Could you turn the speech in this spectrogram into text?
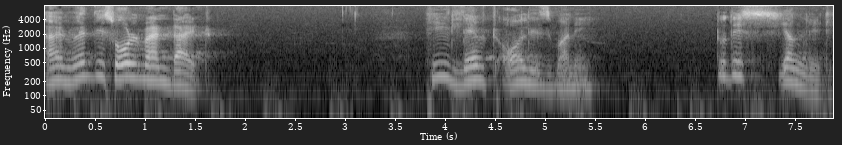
And when this old man died, he left all his money to this young lady.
